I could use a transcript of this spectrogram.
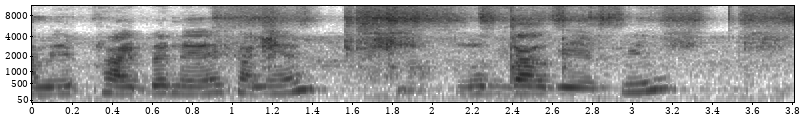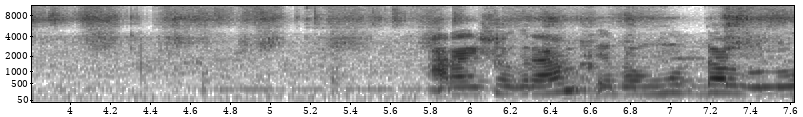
আমি ফ্রাই প্যানে এখানে মুগ ডাল দিয়েছি। আড়াইশো গ্রাম এবং মুগ ডালগুলো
